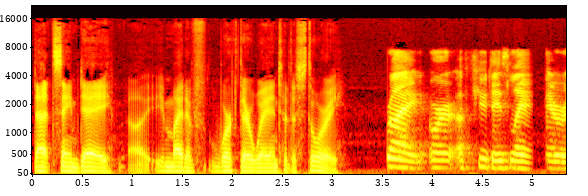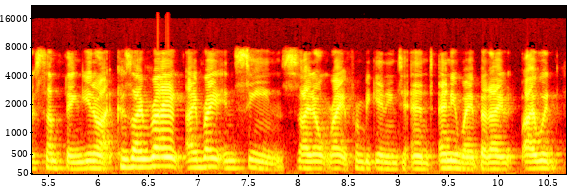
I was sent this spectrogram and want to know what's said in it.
that same day, uh, you might have worked their way into the story. Right, or a few days later or something, you know, because I write I write in scenes. I don't write from beginning to end anyway, but I I would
